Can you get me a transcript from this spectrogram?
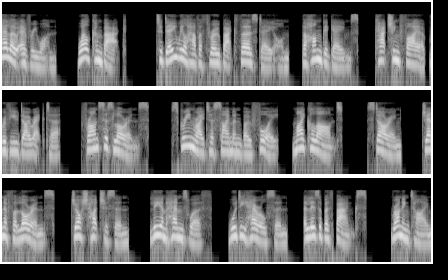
Hello everyone. Welcome back. Today we'll have a throwback Thursday on The Hunger Games, Catching Fire, review director, Francis Lawrence, screenwriter Simon Beaufoy, Michael Arndt, starring Jennifer Lawrence, Josh Hutcherson, Liam Hemsworth, Woody Harrelson, Elizabeth Banks. Running time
